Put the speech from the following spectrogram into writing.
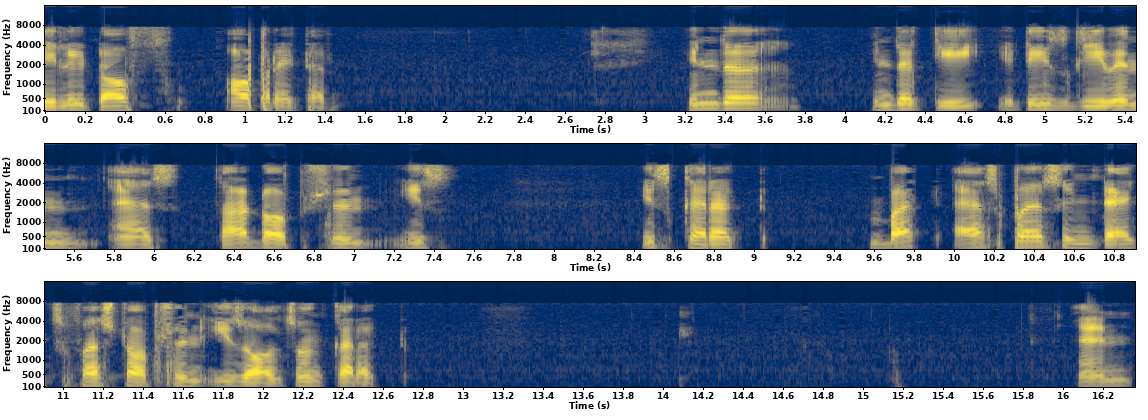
delete of operator. In the in the key it is given as third option is is correct. But as per syntax first option is also correct. And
